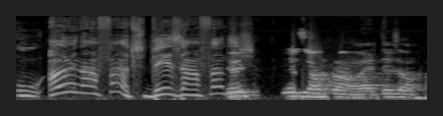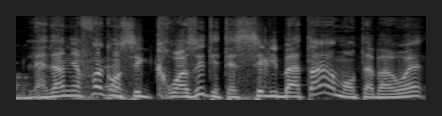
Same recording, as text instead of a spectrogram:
ou un enfant? As-tu des enfants Deux, déjà? deux enfants, ouais, deux enfants. La dernière fois qu'on s'est croisés, t'étais célibataire, mon tabarouette.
